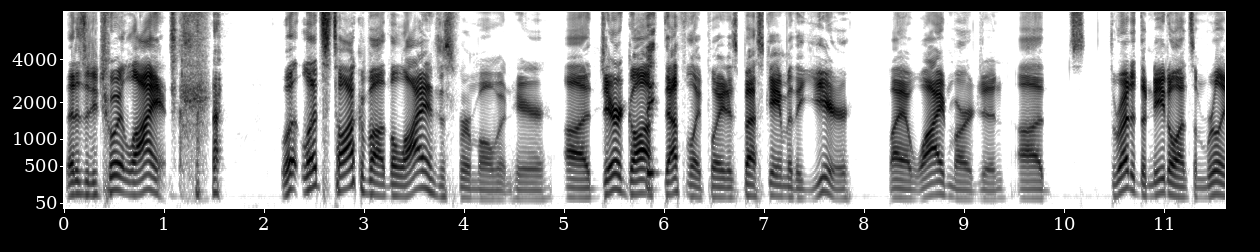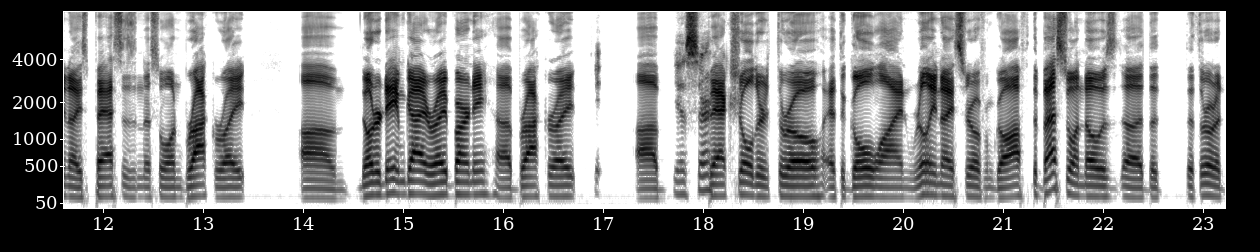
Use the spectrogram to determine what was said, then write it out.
That is the Detroit Lions. Let, let's talk about the Lions just for a moment here. Uh, Jared Goff They- definitely played his best game of the year by a wide margin. Uh, threaded the needle on some really nice passes in this one. Brock Wright, um, Notre Dame guy, right, Barney? Uh, Brock Wright. Uh, yes, sir. back shoulder throw at the goal line. Really nice throw from Goff. The best one though is uh, the the throw to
